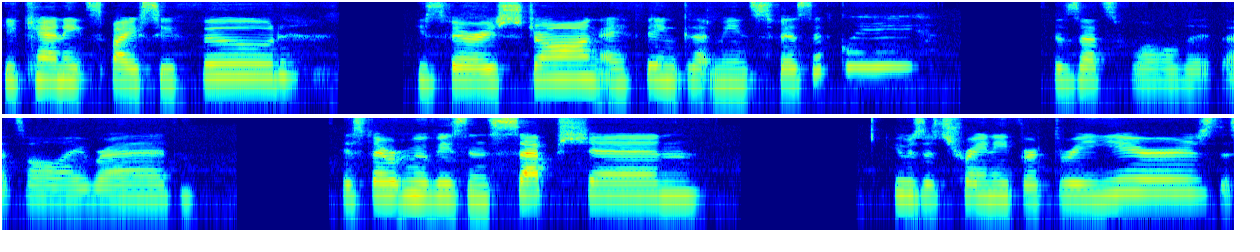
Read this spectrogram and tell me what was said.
He can't eat spicy food. He's very strong. I think that means physically, because that's all that that's all I read. His favorite movie is Inception. He was a trainee for three years, the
